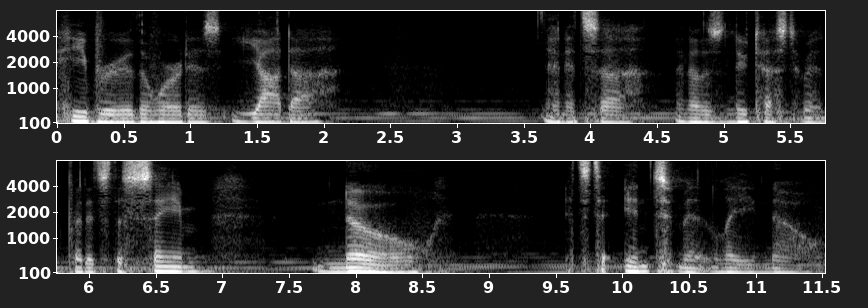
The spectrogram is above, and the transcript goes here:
Hebrew, the word is yada, and it's a I know there's a New Testament, but it's the same know. It's to intimately know.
